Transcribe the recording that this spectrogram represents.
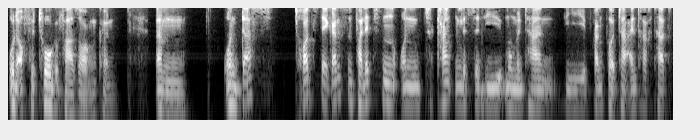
und auch für Torgefahr sorgen können. Ähm, und das trotz der ganzen Verletzten und Krankenliste, die momentan die Frankfurter Eintracht hat,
